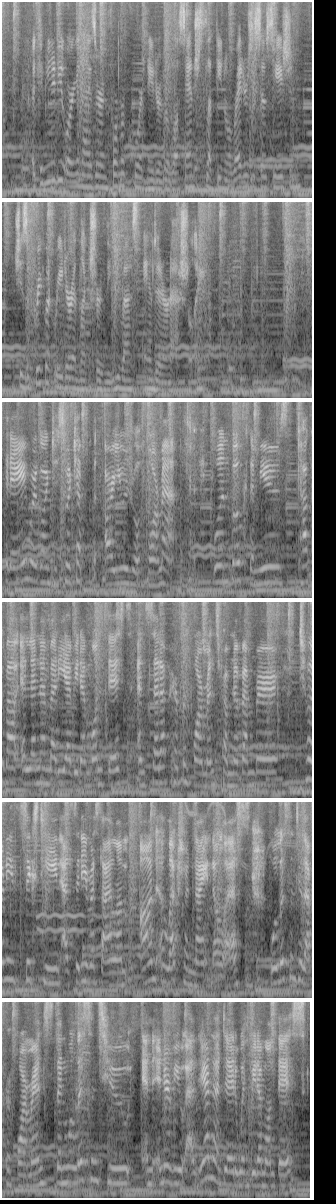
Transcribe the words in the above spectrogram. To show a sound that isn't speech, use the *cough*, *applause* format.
A community organizer and former coordinator of the Los Angeles Latino Writers Association, she is a frequent reader and lecturer in the U.S. and internationally. Today, we're going to switch up our usual format. We'll invoke the muse, talk about Elena Maria Viramontes, and set up her performance from November 2016 at City of Asylum on election night, no less. We'll listen to that performance, then we'll listen to an interview Adriana did with Viramontes.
